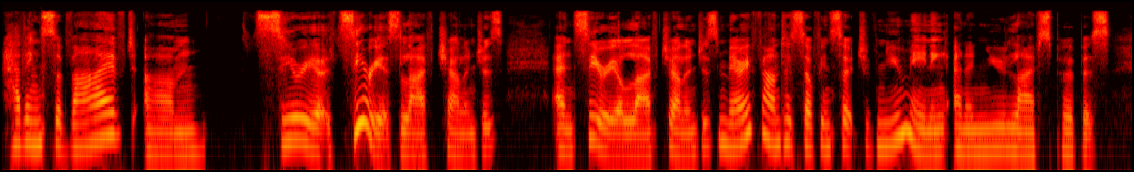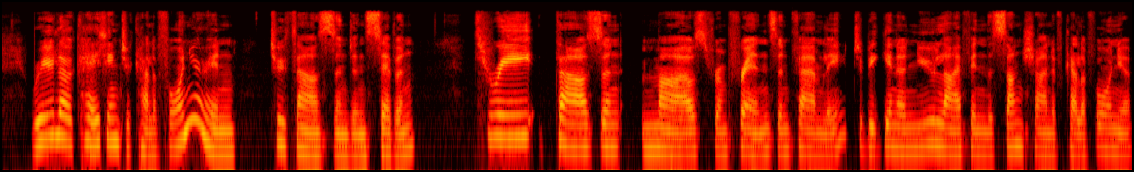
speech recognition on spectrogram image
having survived um, serious, serious life challenges and serial life challenges, Mary found herself in search of new meaning and a new life's purpose. Relocating to California in 2007, 3,000 miles from friends and family to begin a new life in the sunshine of California,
